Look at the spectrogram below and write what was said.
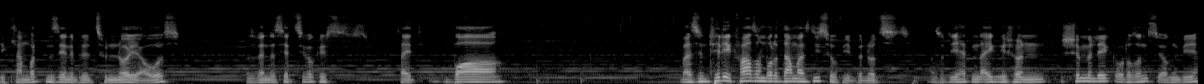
Die Klamotten sehen ein bisschen zu neu aus. Also wenn das jetzt wirklich seit Bar weil Synthetikfasern wurde damals nicht so viel benutzt. Also die hätten eigentlich schon schimmelig oder sonst irgendwie.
